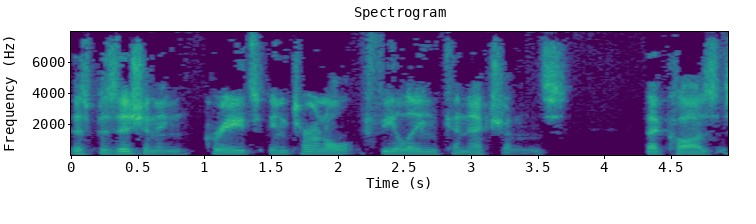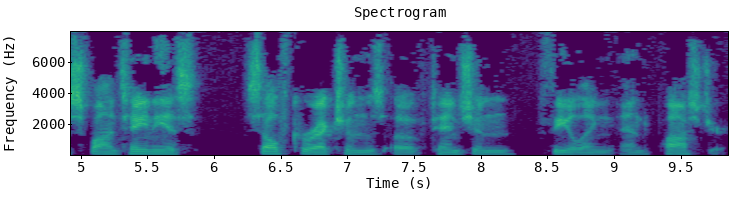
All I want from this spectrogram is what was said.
This positioning creates internal feeling connections that cause spontaneous self-corrections of tension, feeling, and posture.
